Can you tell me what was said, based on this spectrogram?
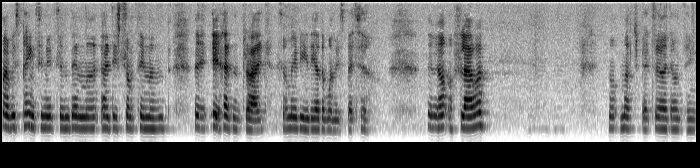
I was painting it and then I, I did something and it, it hadn't dried. So maybe the other one is better. There we are, a flower. Not much better, I don't think.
